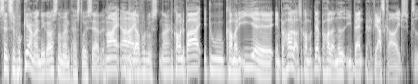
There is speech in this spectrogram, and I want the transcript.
Centrifugerer man det ikke også, når man pasteuriserer det? Nej, Er nej, det nej. derfor, du... Nej. Du kommer det bare, du kommer det i øh, en beholder, og så kommer den beholder ned i vand ved 70 grader i et stykke tid.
